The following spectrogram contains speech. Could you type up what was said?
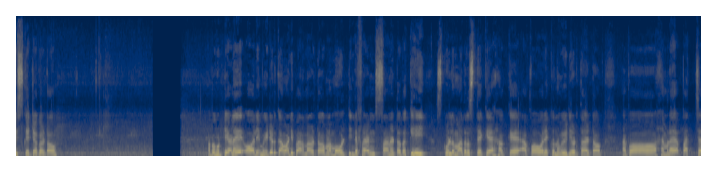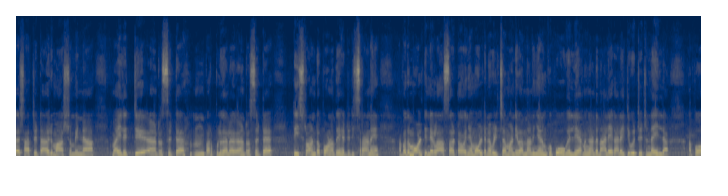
ബിസ്ക്കറ്റൊക്കെ കേട്ടോ അപ്പോൾ കുട്ടികളെ ഓലയും വീഡിയോ എടുക്കാൻ വേണ്ടി പറഞ്ഞു കേട്ടോ. നമ്മളെ മോൾട്ടിന്റെ ഫ്രണ്ട്സാണ് കേട്ടോ അതൊക്കെ. സ്കൂളിൽ മദ്രസത്തെയൊക്കെ ഒക്കെ. അപ്പോൾ ഓലയൊക്കെ ഒന്ന് വീഡിയോ എടുത്താ കേട്ടോ അപ്പോൾ നമ്മളെ പച്ച ഷർട്ട് ഇട്ട ആ ഒരു മാഷും പിന്നെ വയലറ്റ് ഡ്രസ്സിട്ട് പർപ്പിൾ കളർ ഡ്രസ്സിട്ട് ടീച്ചറുണ്ട് പോണത് ഹെഡ് ടീച്ചറാണ് അപ്പോൾ അത് മോൾട്ടിന്റെ ക്ലാസ് കേട്ടോ ഞാൻ മോൾട്ടിനെ വിളിച്ചാൽ വേണ്ടി വന്നാണ്. ഞാൻ നമുക്ക് പോകല്ലേ ഇറങ്ങാണ്ട് നാലേകാലായിട്ട് വിട്ടിട്ടുണ്ടായില്ല. അപ്പോൾ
